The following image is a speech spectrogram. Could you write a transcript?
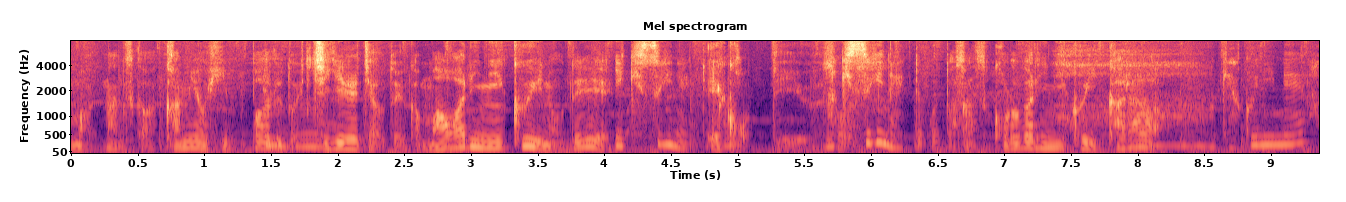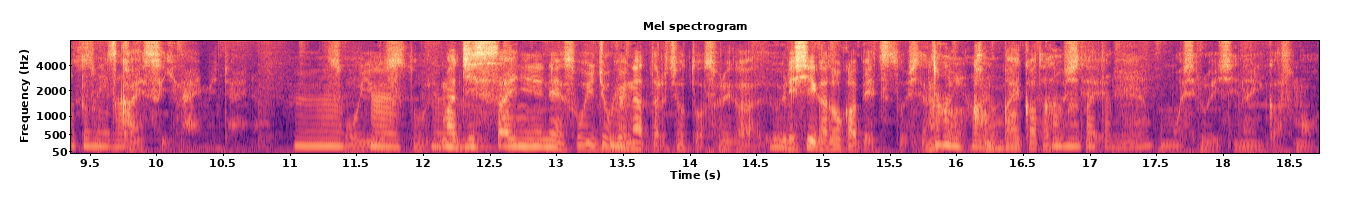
まなんですか？髪を引っ張るとちぎれちゃうというか、回りにくいので行き過ぎないっていエコっていう巻きすぎないってことそうそうです。転がりにくいから逆にね歯止めが。使いすぎないみたいな。うん。そういうストーリー、ん。まあ実際にねそういう状況になったらちょっとそれが嬉しいかどうかは別としてなんか考え方として面白いし何かその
